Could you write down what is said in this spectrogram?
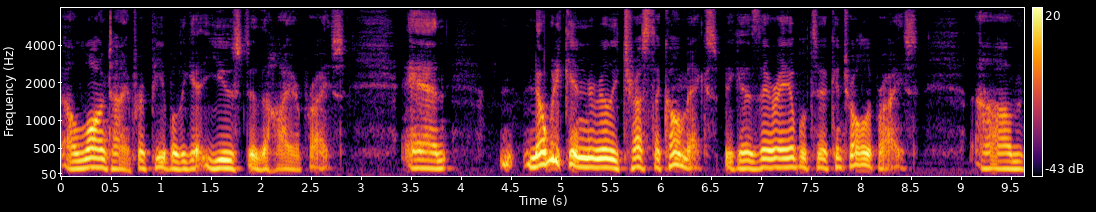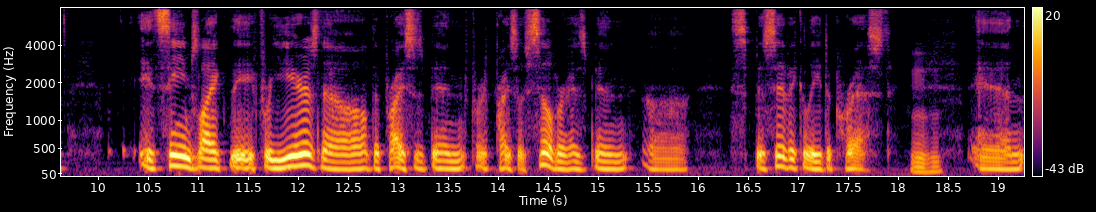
a long time, for people to get used to the higher price, and nobody can really trust the Comex because they're able to control the price. Um, it seems like the for years now the price has been for price of silver has been uh, specifically depressed, and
